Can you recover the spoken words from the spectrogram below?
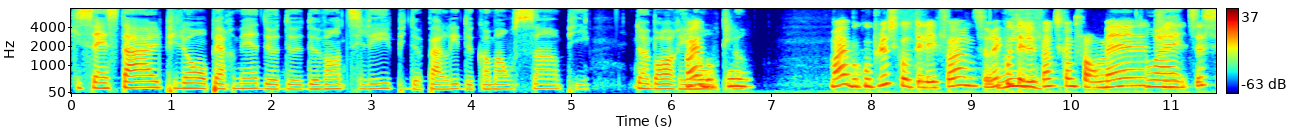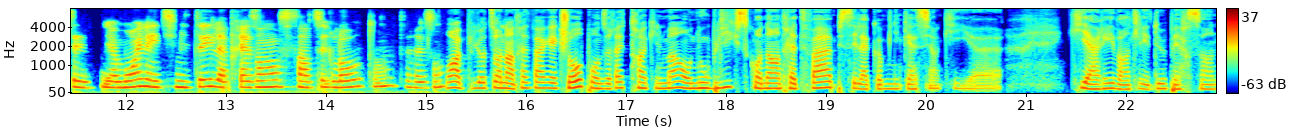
qui s'installe, puis là, on permet de, de, ventiler, puis de parler de comment on se sent, puis d'un bord et l'autre. Oui, beaucoup plus qu'au téléphone. C'est vrai qu'au téléphone, c'est comme formel. Puis, tu sais, il y a moins l'intimité, la présence, sentir l'autre. Hein, tu as raison. Oui, puis là, tu on est en train de faire quelque chose, puis on dirait tranquillement, on oublie ce qu'on est en train de faire, puis c'est la communication qui, euh, qui arrive entre les deux personnes.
